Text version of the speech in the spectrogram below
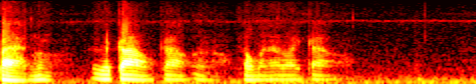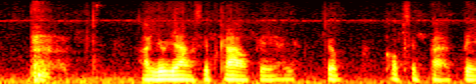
แปดมั้งหรือเก้าเก้าสองพันห้าร้อยเก้าอายุย่างสิบเก้าปีจบครบสิบแปดปี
